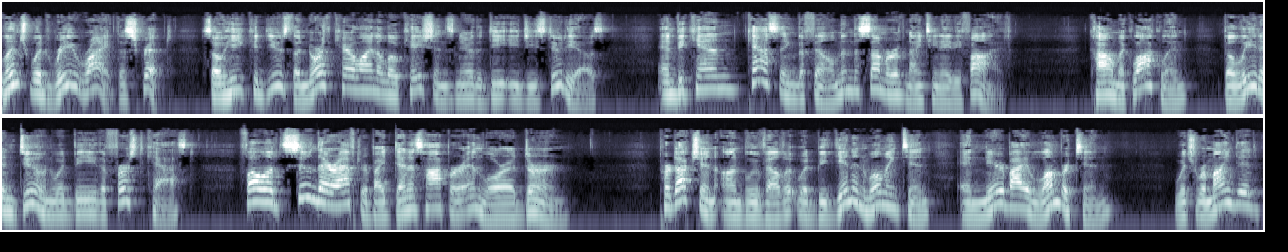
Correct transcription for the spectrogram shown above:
Lynch would rewrite the script so he could use the North Carolina locations near the DEG studios and began casting the film in the summer of 1985. Kyle MacLachlan, the lead in Dune, would be the first cast, followed soon thereafter by Dennis Hopper and Laura Dern. Production on Blue Velvet would begin in Wilmington and nearby Lumberton, which reminded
